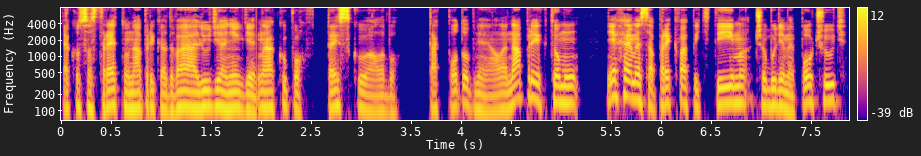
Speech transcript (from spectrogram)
ako sa stretnú napríklad dvaja ľudia niekde na kúpoch v Tesku alebo tak podobne, ale napriek tomu Nechajme sa prekvapiť tým, čo budeme počuť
